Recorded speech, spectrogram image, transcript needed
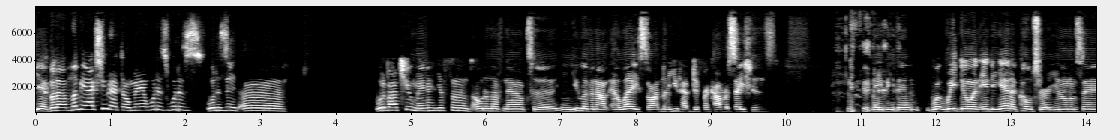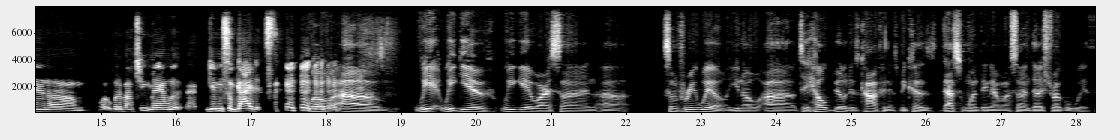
Yeah, but um, let me ask you that though, man. What is what is what is it? Uh, what about you, man? Your son's old enough now to you living out in L.A., so I know you have different conversations. Maybe than what we do in Indiana culture. You know what I'm saying? Um, what, what about you, man? What, give me some guidance. well, um, we we give we give our son uh, some free will, you know, uh, to help build his confidence because that's one thing that my son does struggle with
